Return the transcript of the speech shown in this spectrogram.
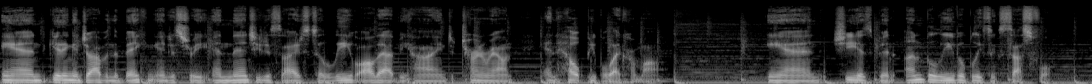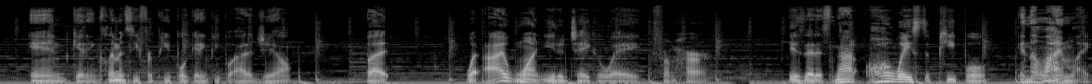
and getting a job in the banking industry. And then she decides to leave all that behind to turn around and help people like her mom. And she has been unbelievably successful in getting clemency for people, getting people out of jail. But what I want you to take away from her is that it's not always the people in the limelight.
